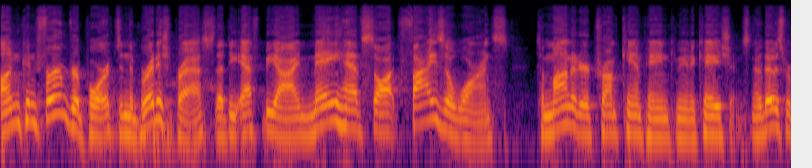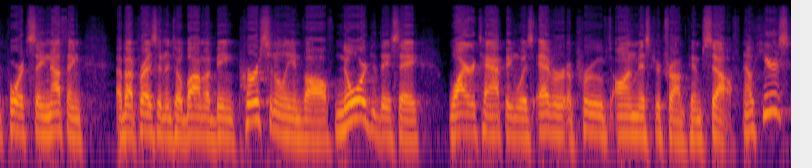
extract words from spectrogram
unconfirmed reports in the British press that the FBI may have sought FISA warrants to monitor Trump campaign communications. Now, those reports say nothing about President Obama being personally involved, nor did they say wiretapping was ever approved on Mr. Trump himself. Now, here's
